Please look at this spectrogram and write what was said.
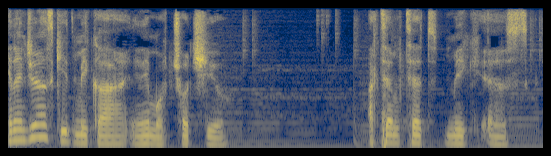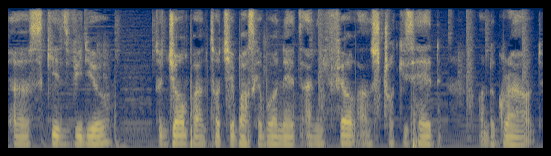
A Nigerian skate maker in the name of Churchill attempted to make a, a skate video to jump and touch a basketball net and he fell and struck his head on the ground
